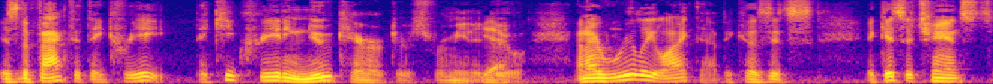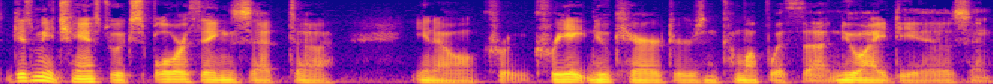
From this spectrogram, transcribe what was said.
is the fact that they create they keep creating new characters for me to Yeah. do, and I really like that because it's it gets a chance gives me a chance to explore things that uh, you know cr- create new characters and come up with uh, new ideas and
